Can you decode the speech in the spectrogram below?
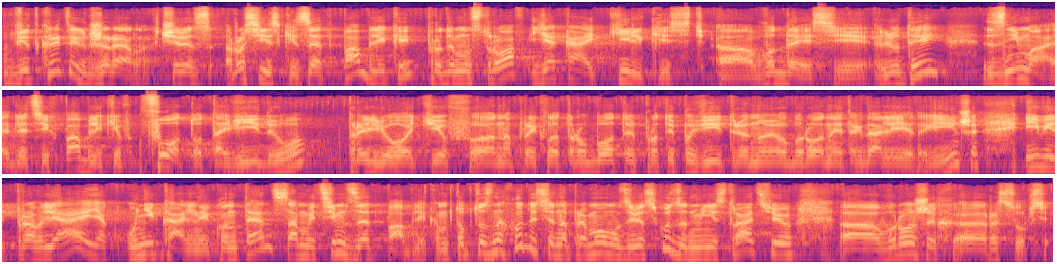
в відкритих джерелах через російські Z-пабліки продемонстрував, яка кількість в Одесі людей знімає для цих пабліків фото та відео прильотів, е, наприклад, роботи протиповітряної оборони і так далі, і таке інше, і відправляє як унікальний контент саме цим Z-паблікам. Тобто знаходиться на прямому зв'язку з адміністрацією е, ворожих е, ресурсів.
